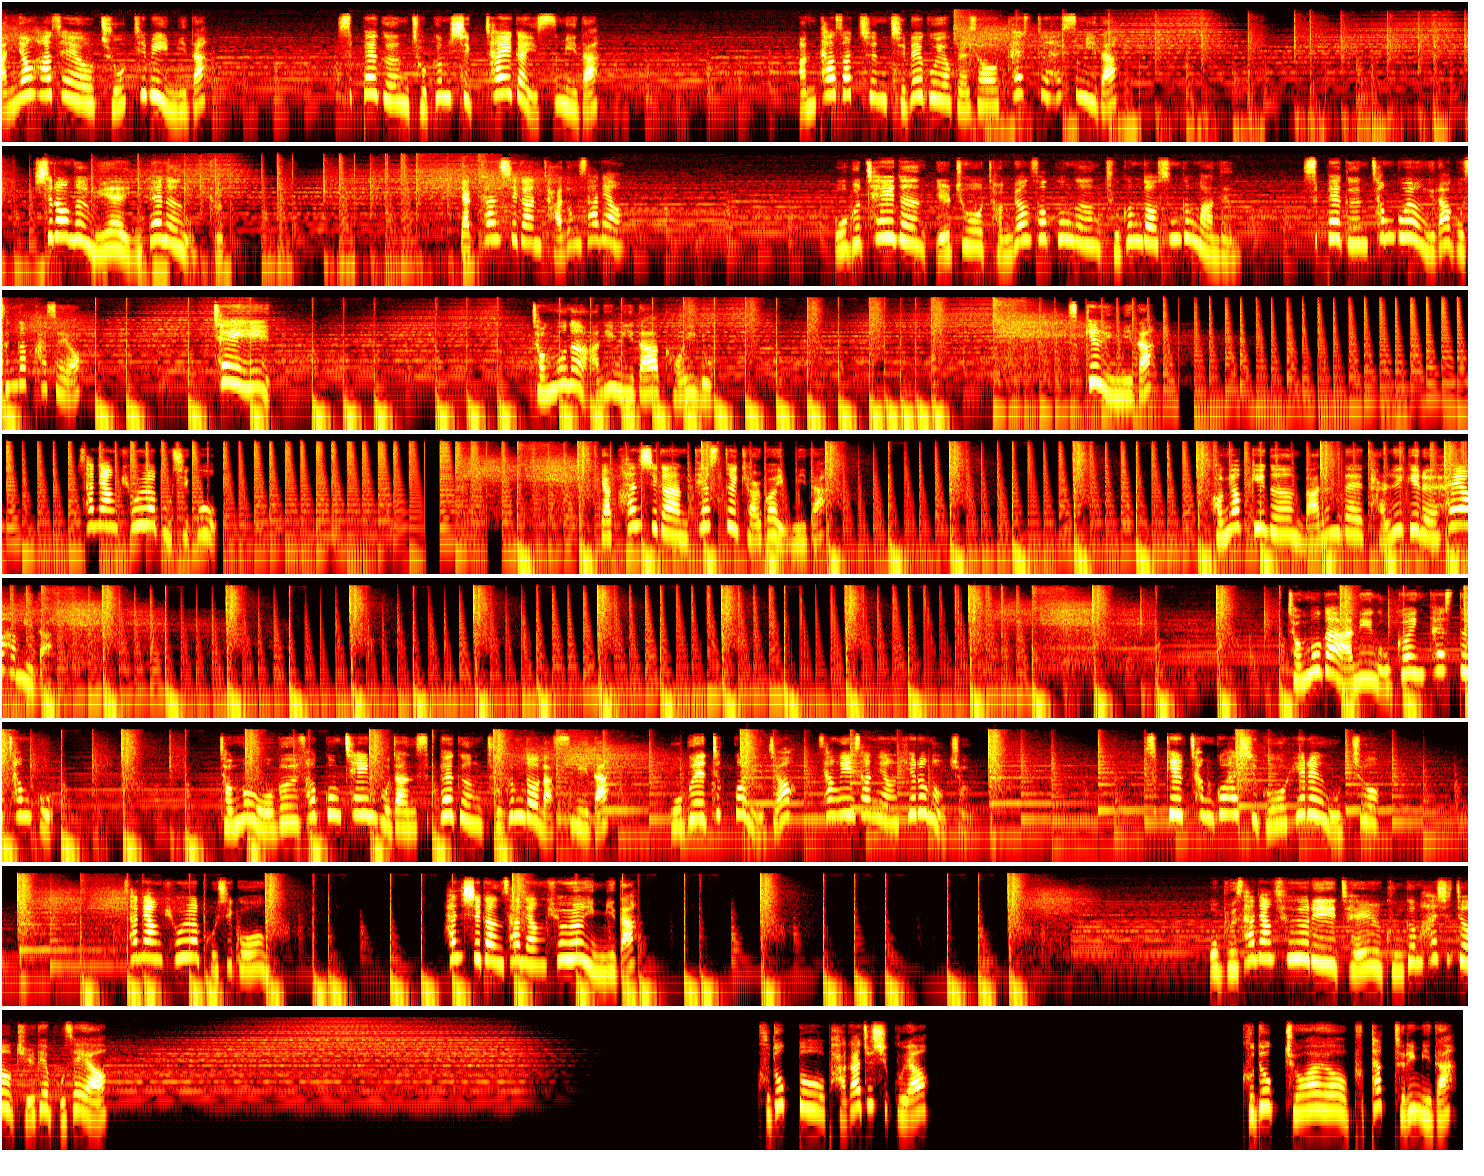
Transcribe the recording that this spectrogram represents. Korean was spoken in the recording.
안녕하세요. 주호TV입니다. 스펙은 조금씩 차이가 있습니다. 안타사춘 지배구역에서 테스트했습니다. 실험을 위해 임페는 오프. 약 1시간 자동 사냥. 오브 체인은 1초 전변 석궁은 조금 더 순금 많음. 스펙은 참고용이라고 생각하세요. 체인. 전문은 아닙니다. 거의 높. 스킬입니다. 사냥 효율 보시고 약 1시간 테스트 결과입니다. 광역기는 많은데 달리기를 해야 합니다. 전무가 아닌 오커잉 테스트 참고. 전무 오브 석궁 체인 보단 스펙은 조금 더 낮습니다. 오브의 특권이죠. 상위 힐은 5주. 스킬 참고하시고 힐은 5초. 사냥 효율 보시고 1시간 사냥 효율입니다. 오브 사냥 효율이 제일 궁금하시죠? 길게 보세요. 구독도 박아주시고요. 구독, 좋아요 부탁드립니다.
